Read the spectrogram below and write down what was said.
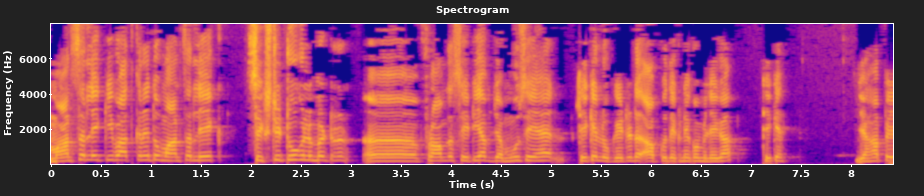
मानसर लेक की बात करें तो Mansar lake 62 kilometre from the city of Jammu से है। ठीक है लोकेटेड आपको देखने को मिलेगा। ठीक है? यहाँ पे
